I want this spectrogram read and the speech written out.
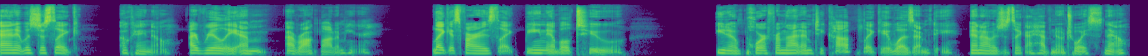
And it was just like, okay, no, I really am at rock bottom here. Like as far as like being able to, you know, pour from that empty cup, like it was empty. And I was just like, I have no choice now.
